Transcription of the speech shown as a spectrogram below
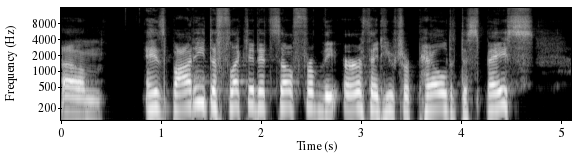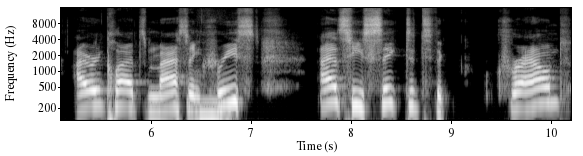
Um, his body deflected itself from the Earth, and he was propelled into space. Ironclad's mass increased as he sinked into the ground.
